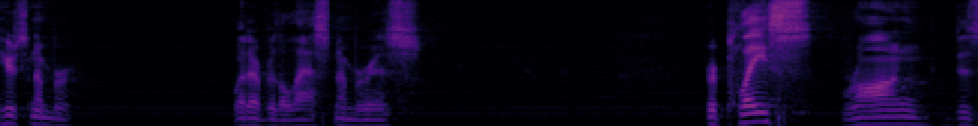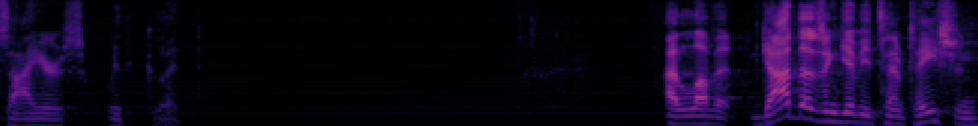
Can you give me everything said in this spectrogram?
Here's number, whatever the last number is. Replace wrong desires with good. I love it. God doesn't give you temptation.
